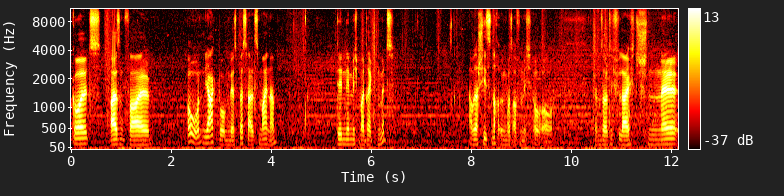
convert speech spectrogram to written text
Gold, Eisenpfeil. Oh, und ein Jagdbogen, der ist besser als meiner. Den nehme ich mal direkt mit. Aber da schießt noch irgendwas auf mich. Oh, oh. Dann sollte ich vielleicht schnell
